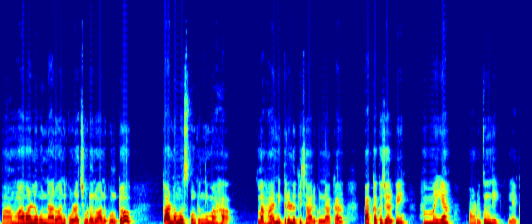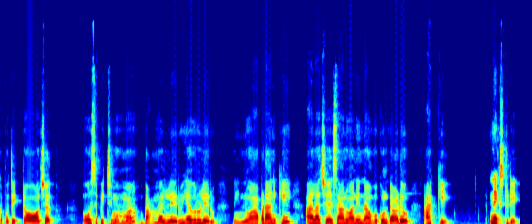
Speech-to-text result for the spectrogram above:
బామ్మ వాళ్ళు ఉన్నారు అని కూడా చూడను అనుకుంటూ కళ్ళు మూసుకుంటుంది మహా. మహా నిద్రలోకి జారుకున్నాక పక్కకు జరిపి అమ్మయ్యా పడుకుంది. లేకపోతే టార్చర్. ఓసి పిచ్చి మొహమా బామ్మలు లేరు ఎవరూ లేరు. నిన్ను ఆపడానికి అలా చేశాను అని నవ్వుకుంటాడు అక్కి. నెక్స్ట్ డే.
